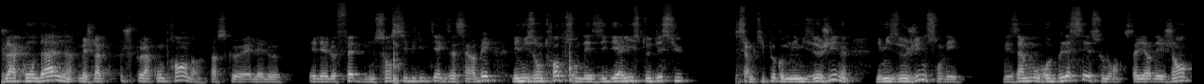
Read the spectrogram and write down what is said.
Je la condamne, mais je, je peux la comprendre, parce qu'elle est le, elle est le fait d'une sensibilité exacerbée. Les misanthropes sont des idéalistes déçus. C'est un petit peu comme les misogynes. Les misogynes sont des, amoureux blessés souvent, c'est-à-dire des gens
